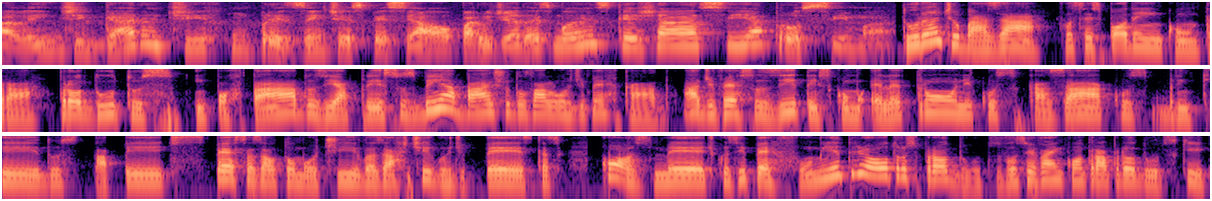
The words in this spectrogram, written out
além de garantir um presente especial para o Dia das Mães que já se aproxima. Durante o bazar, vocês podem encontrar produtos importados e a preços bem abaixo do valor de mercado. Há diversos itens como eletrônicos, casacos, brinquedos, tapetes, peças automotivas, artigos de pescas, cosméticos e perfume, entre outros produtos. Você vai encontrar produtos que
